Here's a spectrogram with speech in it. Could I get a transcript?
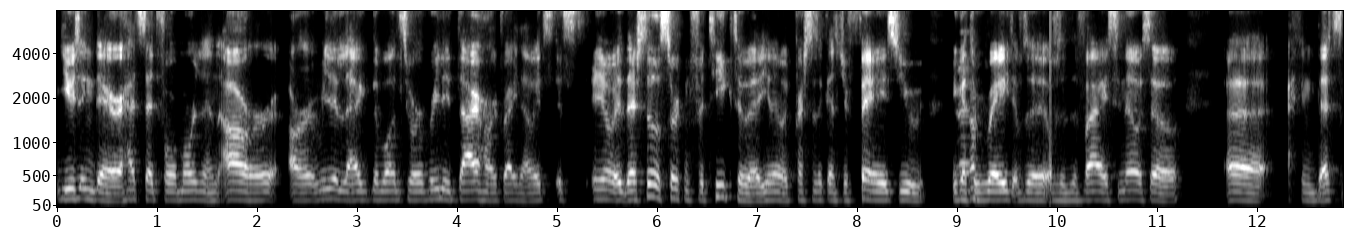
using their headset for more than an hour are really like the ones who are really diehard right now. It's it's you know there's still a certain fatigue to it. You know, it presses against your face. You you yeah. get the weight of the of the device. You know, so uh, I think that's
